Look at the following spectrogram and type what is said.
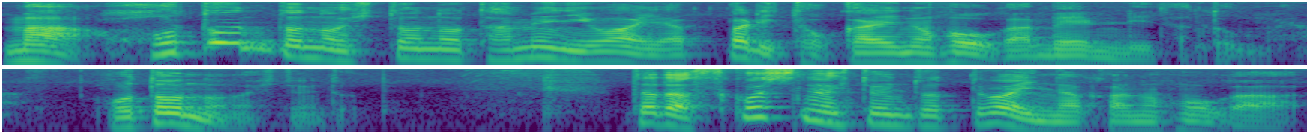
まあほとんどの人のためにはやっぱり都会の方が便利だと思います。ほとんどの人にとって。ただ少しの人にとっては田舎の方が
